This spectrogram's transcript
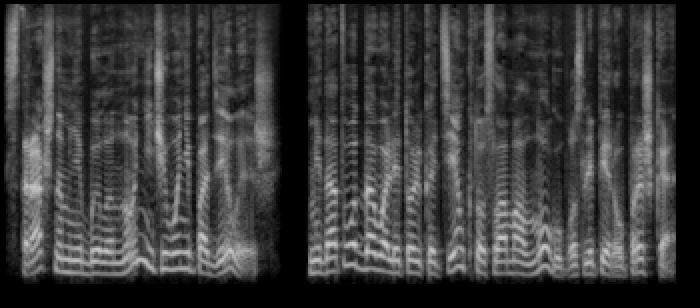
Страшно мне было, но ничего не поделаешь. Медотвод давали только тем, кто сломал ногу после первого прыжка.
